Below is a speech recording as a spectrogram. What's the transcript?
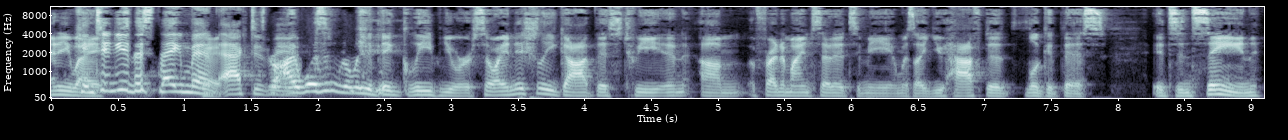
Anyway, Continue the segment. Okay. Activate. So I wasn't really a big Glee viewer, so I initially got this tweet, and um, a friend of mine sent it to me and was like, "You have to look at this. It's insane."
